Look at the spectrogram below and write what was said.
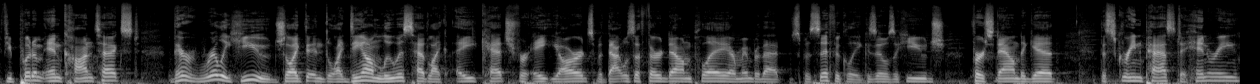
if you put them in context, they're really huge. Like the, like Dion Lewis had like a catch for eight yards, but that was a third down play. I remember that specifically because it was a huge first down to get. The screen pass to Henry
